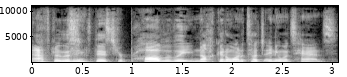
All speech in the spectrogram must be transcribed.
after listening to this, you're probably not going to want to touch anyone's hands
